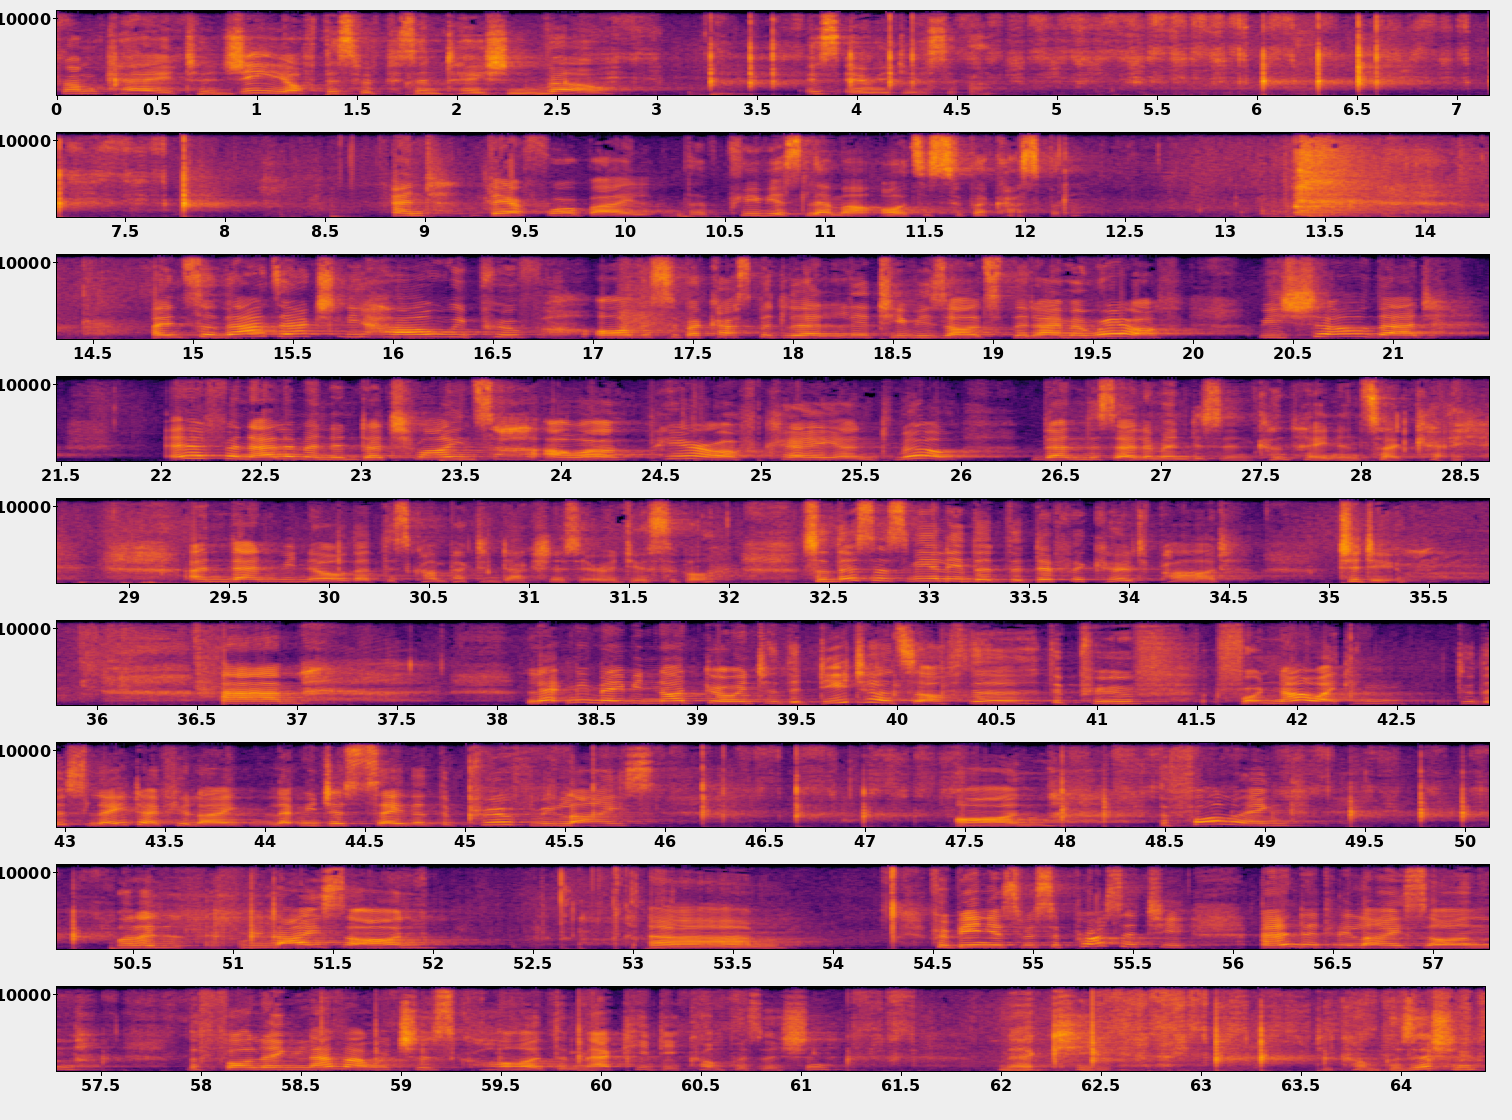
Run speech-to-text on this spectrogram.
from K to G of this representation rho is irreducible. and therefore by the previous lemma also supercuspidal. And so that's actually how we prove all the supercuspidality results that I'm aware of. We show that if an element intertwines our pair of k and rho, then this element is in, contained inside k. And then we know that this compact induction is irreducible. So this is really the, the difficult part to do. Um, let me maybe not go into the details of the, the proof for now. I can do this later if you like. Let me just say that the proof relies on the following. Well, it relies on um, Frobenius reciprocity and it relies on the following lemma, which is called the Mackey decomposition. Mackey decomposition.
